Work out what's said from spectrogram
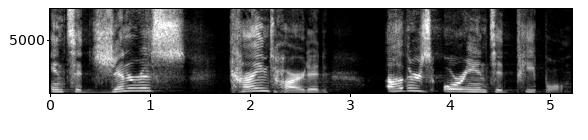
into generous, kind hearted, others oriented people.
